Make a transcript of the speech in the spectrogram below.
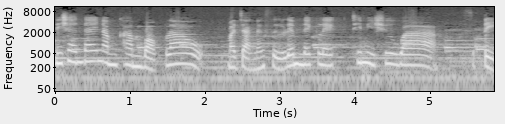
ดิฉันได้นำคำบอกเล่ามาจากหนังสือเล่มเล็กๆ ที่มีชื่อว่า สติ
